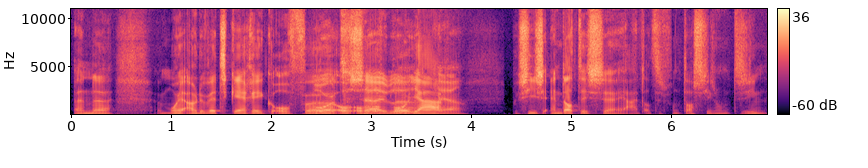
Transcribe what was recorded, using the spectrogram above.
een, eh, een mooie ouderwets kerk of, eh, of, of- of- zuilen, ja, ja. precies. En dat is, eh, ja, dat is fantastisch om te zien.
